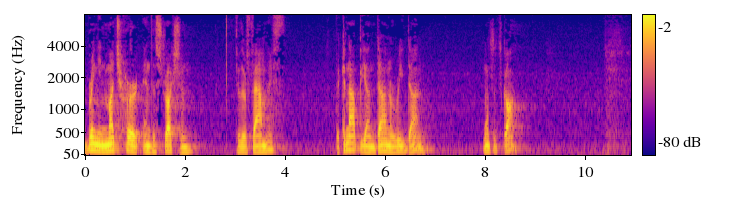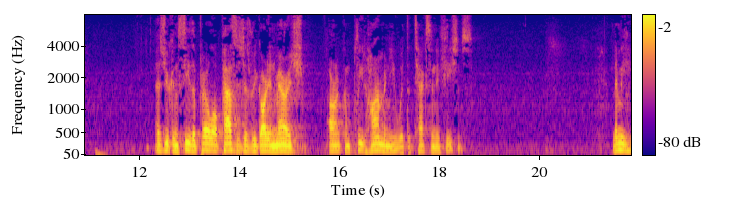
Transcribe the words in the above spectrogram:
bringing much hurt and destruction to their families that cannot be undone or redone once it's gone. as you can see, the parallel passages regarding marriage are in complete harmony with the text in Ephesians. Let me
